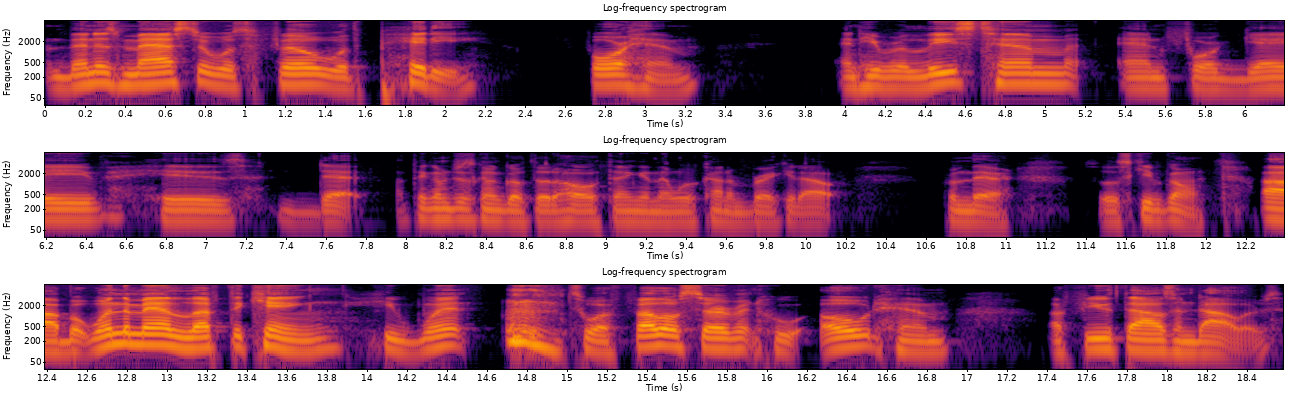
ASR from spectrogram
then his master was filled with pity for him, and he released him and forgave his debt. I think I'm just gonna go through the whole thing, and then we'll kind of break it out from there. So let's keep going. Uh, but when the man left the king, he went to a fellow servant who owed him a few thousand dollars.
